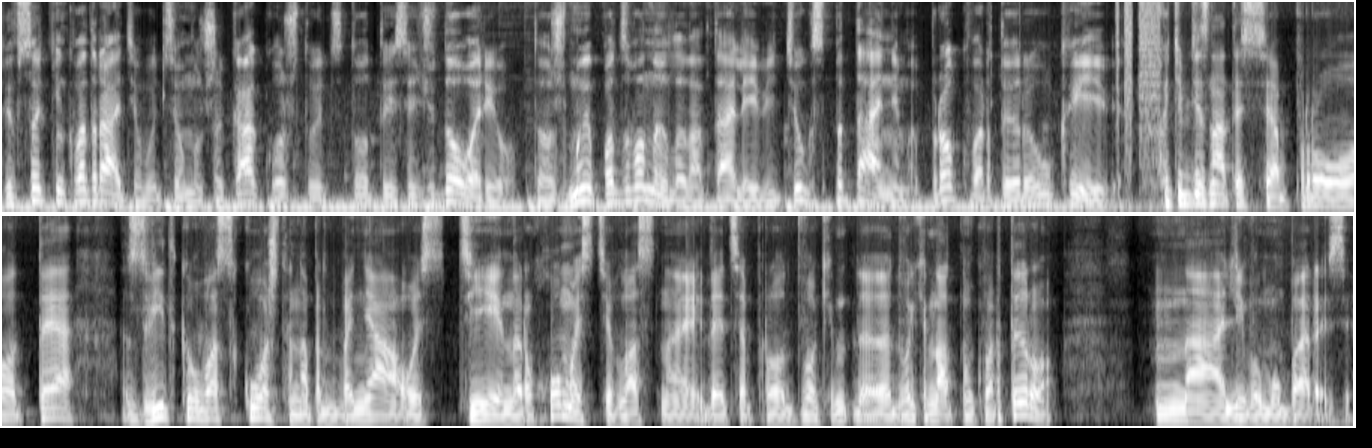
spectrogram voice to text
Півсотні квадратів у цьому ЖК коштують 100 тисяч доларів. Тож ми подзвонили Наталії Вітюк з питаннями про квартири у Києві. Хотів дізнатися про те, звідки у вас кошти на придбання ось цієї нерухомості. Власне, йдеться про двокім... е, двокімнатну квартиру. на лівому березі?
